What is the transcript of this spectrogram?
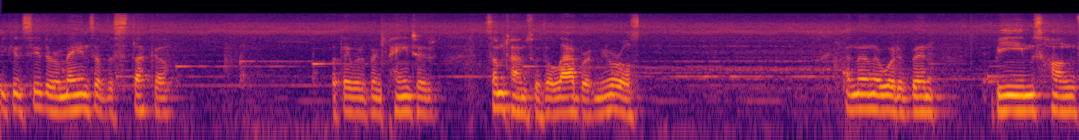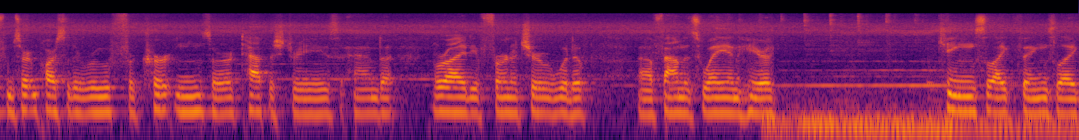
You can see the remains of the stucco, but they would have been painted sometimes with elaborate murals. And then there would have been beams hung from certain parts of the roof for curtains or tapestries, and a variety of furniture would have uh, found its way in here. Kings like things like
